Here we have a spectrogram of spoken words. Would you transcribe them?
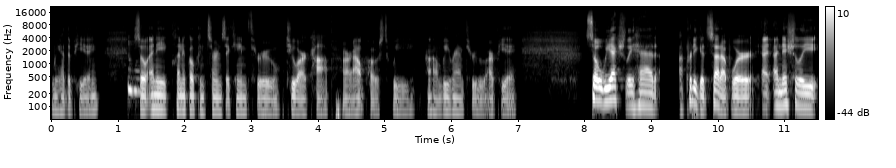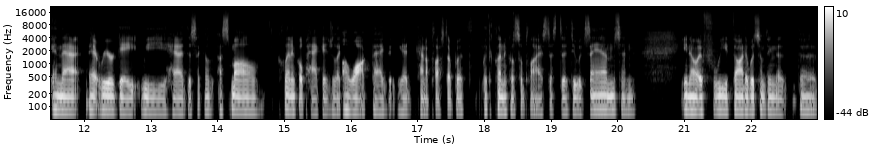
we had the PA. Mm-hmm. So any clinical concerns that came through to our COP, our outpost, we um, we ran through our PA. So we actually had a pretty good setup where initially in that that rear gate we had this like a, a small clinical package like a walk bag that we had kind of plussed up with with clinical supplies just to do exams and you know if we thought it was something that the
